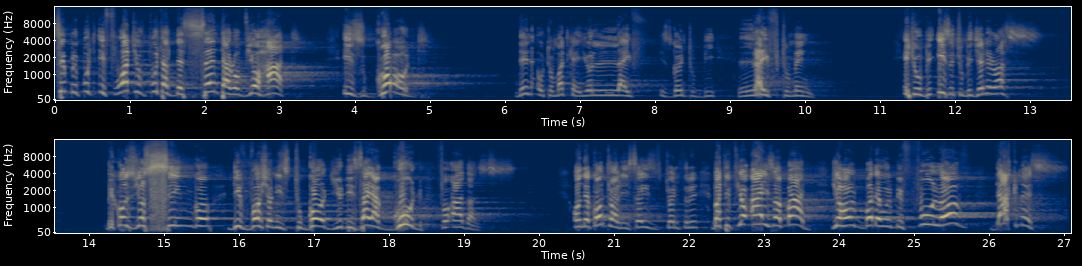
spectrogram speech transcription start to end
Simply put, if what you've put at the center of your heart is God, then automatically your life is going to be life to many. It will be easy to be generous because your single devotion is to God. You desire good for others. On the contrary, he says 23, but if your eyes are bad, your whole body will be full of darkness.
